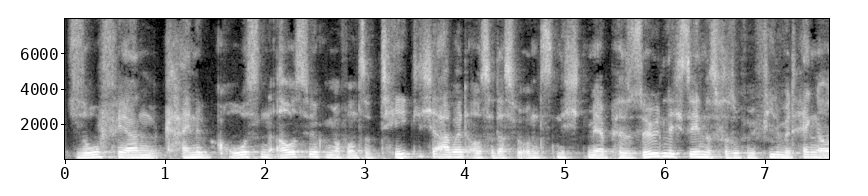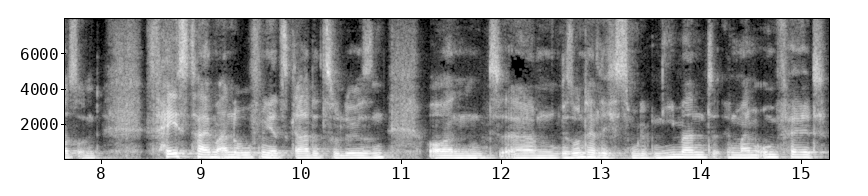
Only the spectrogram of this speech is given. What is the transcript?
insofern keine großen Auswirkungen auf unsere tägliche Arbeit, außer dass wir uns nicht mehr persönlich sehen. Das versuchen wir viel mit Hangouts und FaceTime-Anrufen jetzt gerade zu lösen. Und ähm, gesundheitlich ist zum Glück niemand in meinem Umfeld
